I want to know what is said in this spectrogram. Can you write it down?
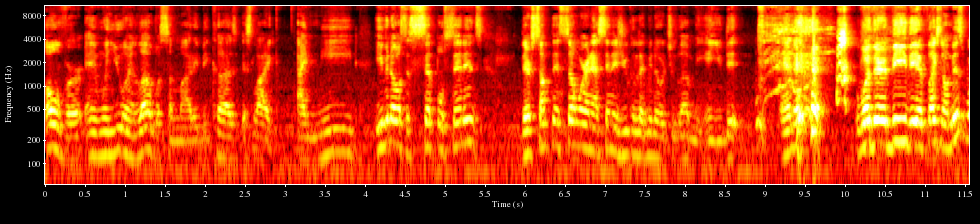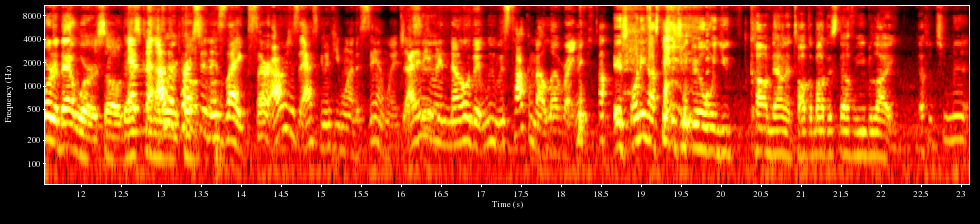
over, and when you're in love with somebody, because it's like I need, even though it's a simple sentence. There's something somewhere in that sentence you can let me know that you love me, and you didn't. And whether it be the inflection on this word or that word, so that's and the other person is like, "Sir, I was just asking if you wanted a sandwich. I didn't it. even know that we was talking about love right now." It's funny how stupid you feel when you calm down and talk about this stuff, and you be like, "That's what you meant."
